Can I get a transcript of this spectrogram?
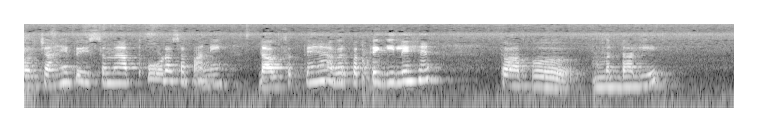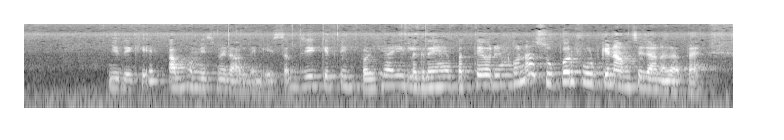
और चाहें तो इस समय आप थोड़ा सा पानी डाल सकते हैं। अगर पत्ते गीले हैं तो आप मत डालिए। ये देखिए, अब हम इसमें डाल देंगे। सब्ज़ी कितनी बढ़िया ये लग रहे हैं पत्ते। और इनको ना सुपर फ़ूड के नाम से जाना जाता है।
